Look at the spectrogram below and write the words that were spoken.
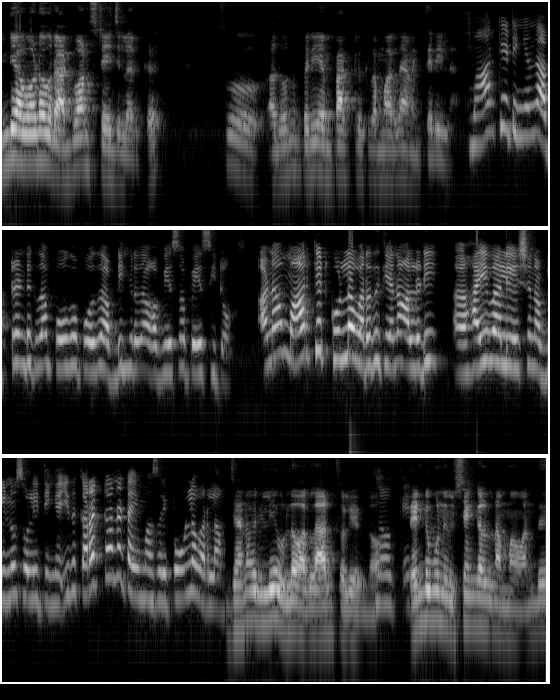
இந்தியாவோட ஒரு அட்வான்ஸ் ஸ்டேஜில் இருக்கு. ஸோ அது ஒன்றும் பெரிய இம்பாக்ட் இருக்கிற மாதிரி தான் எனக்கு தெரியல. மார்க்கெட்டிங் வந்து அப் ட்ரெண்டுக்கு தான் போக போகுது அப்படிங்கறத ஆப்வியஸா பேசிட்டோம். ஆனா மார்க்கெட்குள்ள வரதுக்கு ஏன்னா ஆல்ரெடி ஹை வேல்யூவேஷன் அப்படின்னு சொல்லிட்டீங்க. இது கரெக்டான டைமா சார் இப்போ உள்ள வரலாம். ஜனவரிலேயே உள்ள வரலான்னு சொல்லியிருந்தோம். ரெண்டு மூணு விஷயங்கள் நம்ம வந்து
